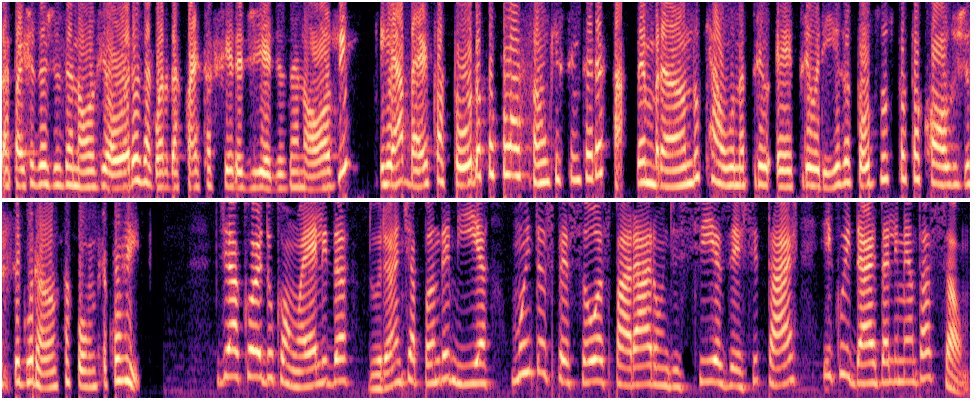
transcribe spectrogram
a partir das 19 horas, agora da quarta-feira, dia 19, e é aberto a toda a população que se interessar. Lembrando que a UNA é, prioriza todos os protocolos de segurança contra a Covid. De acordo com Hélida, durante a pandemia, muitas pessoas pararam de se exercitar e cuidar da alimentação.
